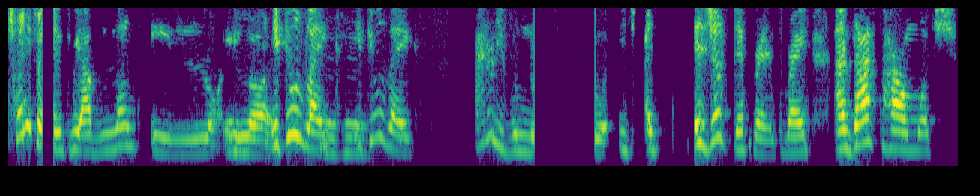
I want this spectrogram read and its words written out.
2023, I've learned a lot. A lot. It feels like, Mhm. it feels like, I don't even know. It, I, it's just different, right? And that's how much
